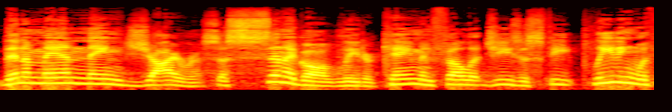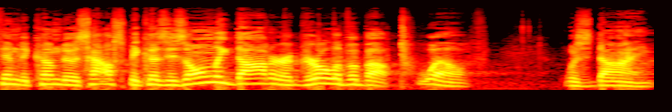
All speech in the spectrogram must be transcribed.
Then a man named Jairus, a synagogue leader, came and fell at Jesus' feet, pleading with him to come to his house because his only daughter, a girl of about 12, was dying.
